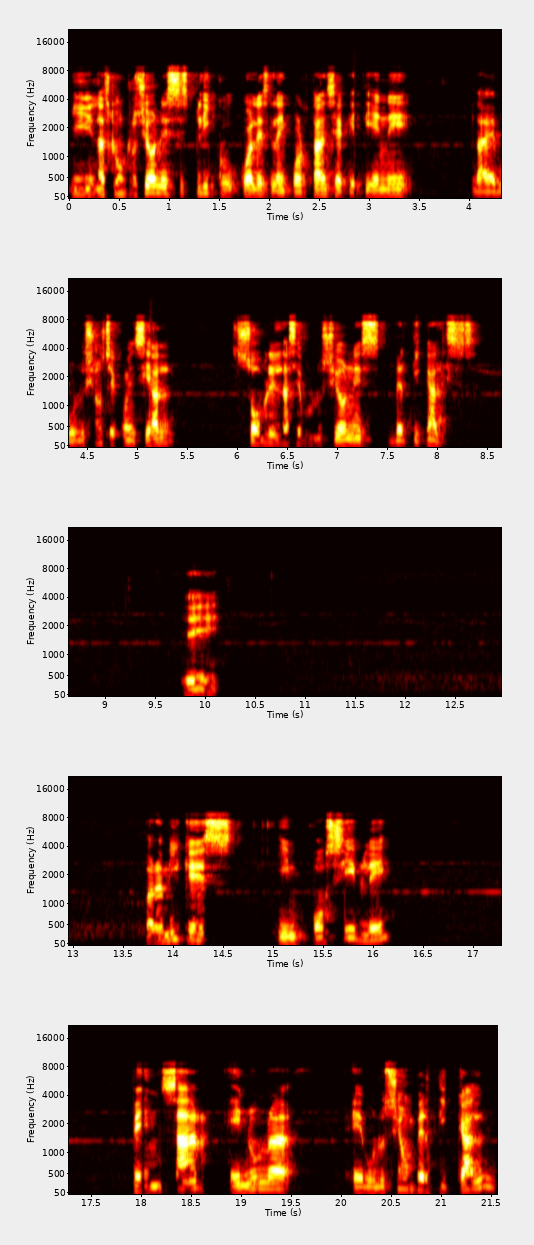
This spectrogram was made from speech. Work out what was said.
Y en las conclusiones explico cuál es la importancia que tiene la evolución secuencial sobre las evoluciones verticales. Eh, para mí que es imposible pensar en una evolución vertical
